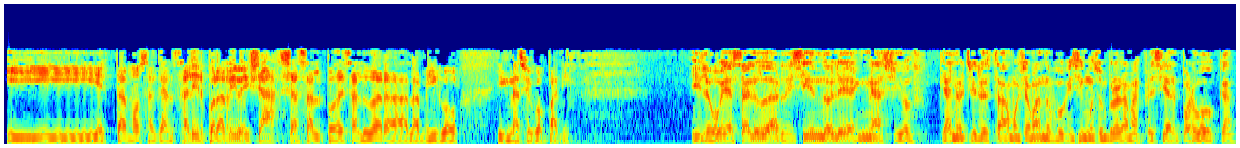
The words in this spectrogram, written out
y estamos acá en Salir por Arriba y ya, ya sal, podés saludar al amigo Ignacio Copani. Y lo voy a saludar diciéndole a Ignacio, que anoche lo estábamos llamando porque hicimos un programa especial por Boca,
